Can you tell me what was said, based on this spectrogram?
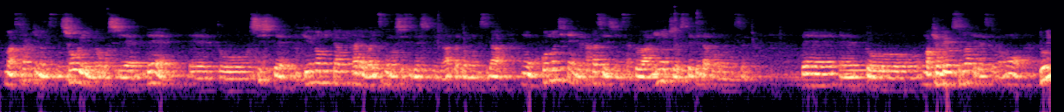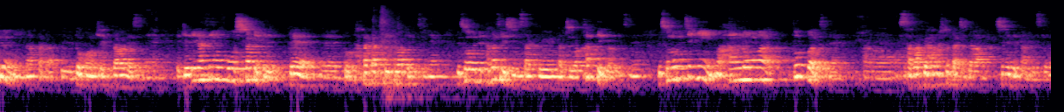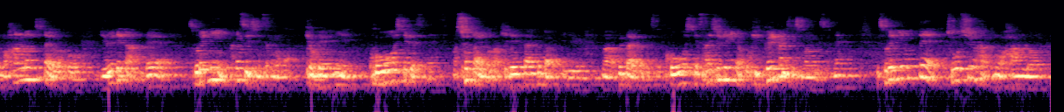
まあ、さっきのですね松陰の教えでえーと、死して不朽の御霊あればいつでも死すですというのがあったと思うんですがもうここの時点で高瀬晋作は命を捨ててたと思います。で、えーとまあ、挙兵するわけですけどもどういうふうになったかというとこの結果はですねゲリラ戦をこう仕掛けていって、えーと、戦っていくわけですね。でそれで高杉晋作たちは勝っていくわけですね。でそのうちに、まあ、反論はトップはですねあの砂漠派の人たちが占めてたんですけども反論自体はこう揺れてたんでそれに高杉晋作の挙兵に呼応してですね、まあ、初代とか騎兵隊とかっていう、まあ、部隊がですね呼応して最終的にはこうひっくり返してしまうんですよね。それによって長州藩の反論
